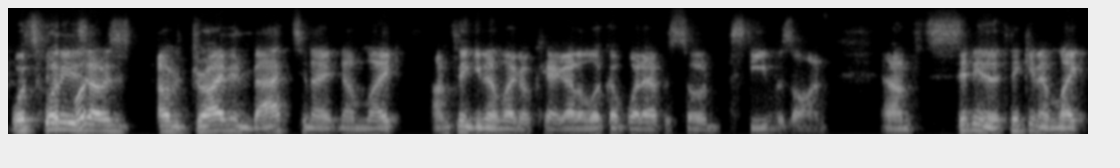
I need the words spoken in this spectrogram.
What's funny is I was I was driving back tonight and I'm like I'm thinking I'm like okay I got to look up what episode Steve was on. And I'm sitting there thinking I'm like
